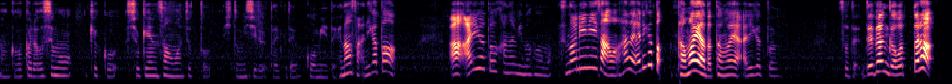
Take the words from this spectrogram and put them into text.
なんかわかる？私も結構初見さんはちょっと人見知るタイプだよ。こう見えて船尾さんありがとうあありがとう花火の方も。スノリー兄さんは花火ありがとう。玉屋だ玉屋。ありがとう。そうで出番が終わったら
